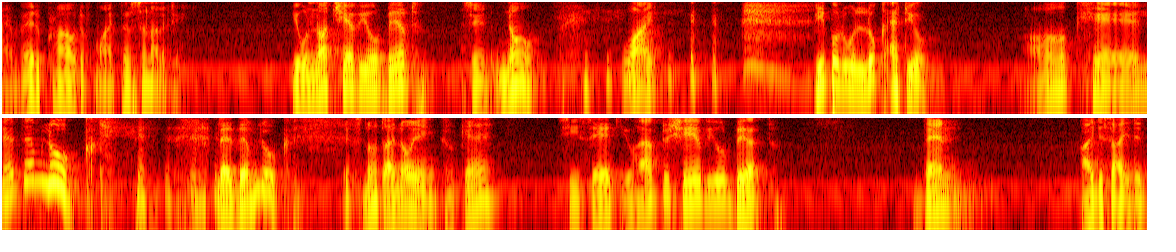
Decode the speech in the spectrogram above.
I am very proud of my personality. You will not shave your beard? I said, No. Why? People will look at you. Okay, let them look. let them look. It's not annoying, okay? She said, You have to shave your beard. Then I decided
